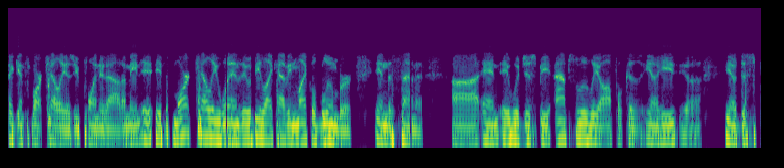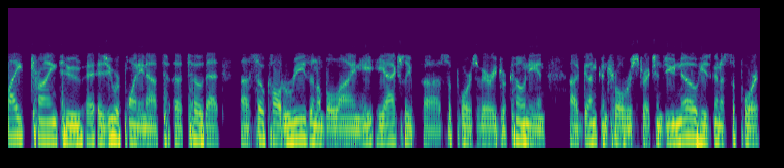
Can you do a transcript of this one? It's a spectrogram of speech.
against Mark Kelly, as you pointed out. I mean, if Mark Kelly wins, it would be like having Michael Bloomberg in the Senate. Uh, and it would just be absolutely awful because, you know, he, uh, you know, despite trying to, as you were pointing out, uh, toe that uh, so-called reasonable line, he, he actually uh, supports very draconian uh, gun control restrictions. You know he's going to support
